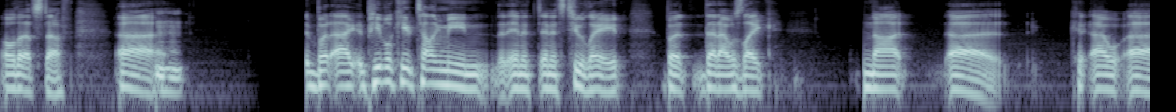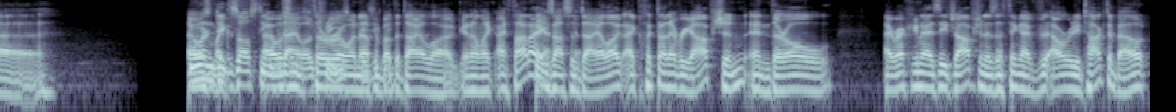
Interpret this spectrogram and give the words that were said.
all that stuff uh Mhm. but i people keep telling me and it and it's too late but that i was like not uh i uh You wasn't, weren't like, exhausting I wasn't thorough trees, enough about the dialogue, and I'm like, I thought I Yeah. exhausted the dialogue. I clicked on every option, and they're all. I recognize each option as a thing I've already talked about,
